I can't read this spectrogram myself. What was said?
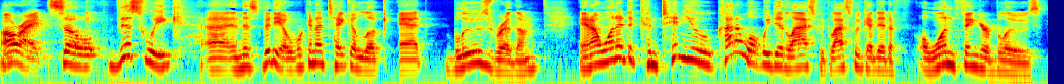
All right, so this week uh, in this video, we're going to take a look at blues rhythm. And I wanted to continue kind of what we did last week. Last week I did a, a one finger blues.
